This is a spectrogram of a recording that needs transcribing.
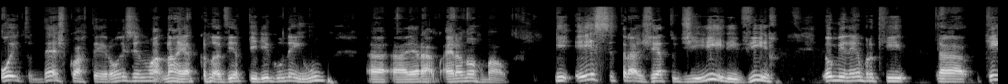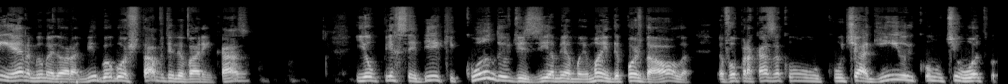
oito, dez quarteirões e numa, na época não havia perigo nenhum, uh, uh, era, era normal. E esse trajeto de ir e vir, eu me lembro que uh, quem era meu melhor amigo, eu gostava de levar em casa. E eu percebi que quando eu dizia à minha mãe, mãe, depois da aula, eu vou para casa com, com o Tiaguinho e com tinha um outro,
